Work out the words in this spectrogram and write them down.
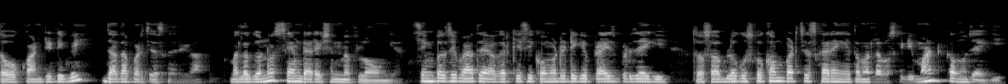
तो वो क्वांटिटी भी ज़्यादा परचेस करेगा। मतलब दोनों सेम डायरेक्शन में फ्लो होंगे। सिंपल सी बात है, अगर किसी कॉमोडिटी की प्राइस बढ़ जाएगी तो सब लोग उसको कम परचेस करेंगे तो मतलब उसकी डिमांड कम हो जाएगी।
